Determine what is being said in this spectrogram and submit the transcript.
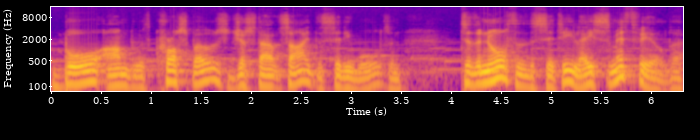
boar armed with crossbows just outside the city walls. And to the north of the city lay Smithfield, a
